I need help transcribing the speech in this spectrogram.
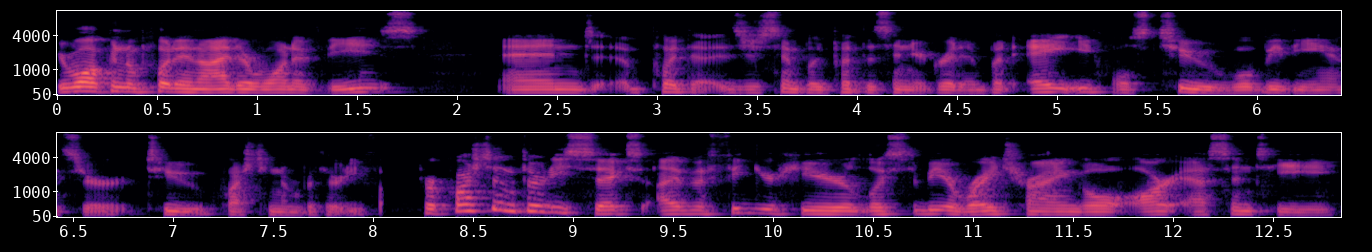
you're welcome to put in either one of these and put just simply put this in your grid in, but a equals 2 will be the answer to question number 35. For question 36, I have a figure here, looks to be a right triangle, RS and T.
